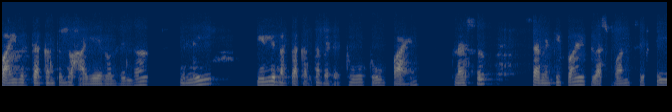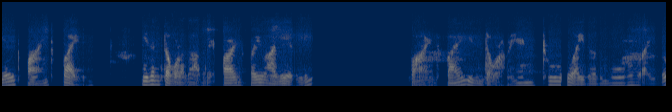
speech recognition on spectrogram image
ಫೈವ್ ಇರ್ತಕ್ಕಂಥದ್ದು ಹಾಗೆ ಇರೋದ್ರಿಂದ ಇಲ್ಲಿ ಇಲ್ಲಿ ಬರ್ತಕ್ಕಂಥ ಬೆಲೆ two two five plus seventy five plus one sixty eight point five ಇದನ್ನು ತಗೊಳ್ಳೋದಾದರೆ ಪಾಯಿಂಟ್ ಫೈವ್ ಹಾಗೆ ಇರಲಿ. ಪಾಯಿಂಟ್ ಫೈವ್ ಇದನ್ನು ತಗೊಳ್ಳೋಣ ಎಂಟು, ಐದು, ಅದು ಮೂರು, ಐದು,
